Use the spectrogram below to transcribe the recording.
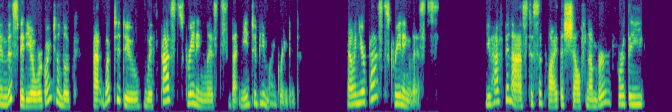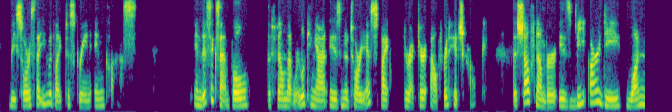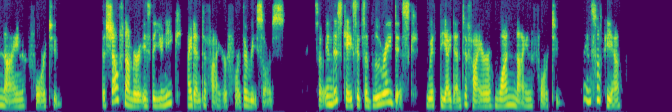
In this video, we're going to look at what to do with past screening lists that need to be migrated. Now, in your past screening lists, you have been asked to supply the shelf number for the resource that you would like to screen in class. In this example, the film that we're looking at is Notorious by director Alfred Hitchcock. The shelf number is BRD 1942. The shelf number is the unique identifier for the resource. So in this case, it's a Blu-ray disc with the identifier 1942. In SOFIA,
